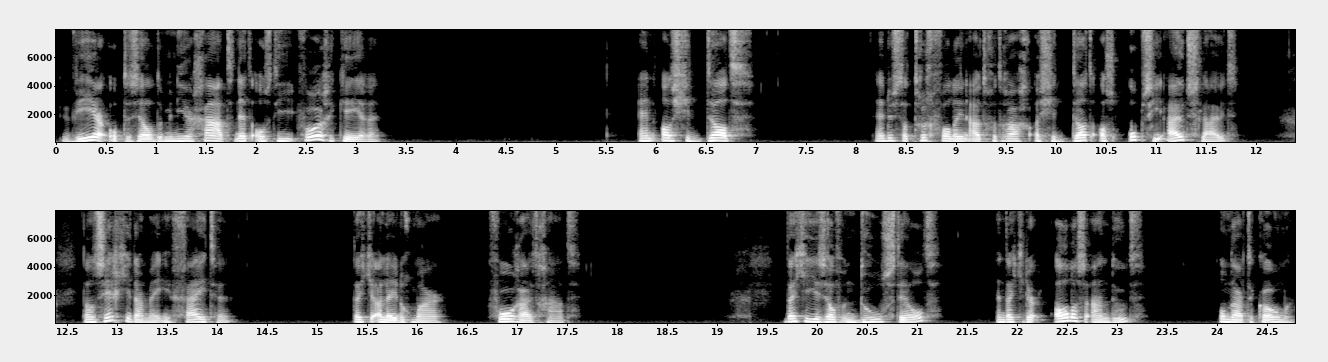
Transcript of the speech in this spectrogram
weer op dezelfde manier gaat, net als die vorige keren. En als je dat, hè, dus dat terugvallen in oud gedrag, als je dat als optie uitsluit, dan zeg je daarmee in feite dat je alleen nog maar vooruit gaat. Dat je jezelf een doel stelt en dat je er alles aan doet om daar te komen.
